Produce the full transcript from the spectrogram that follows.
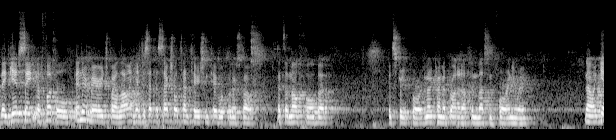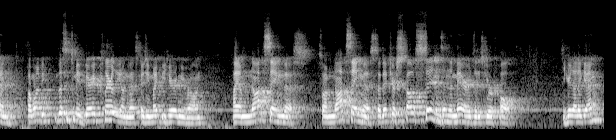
they give Satan a foothold in their marriage by allowing him to set the sexual temptation table for their spouse. That's a mouthful, but it's straightforward. And I kind of brought it up in lesson four anyway. Now, again, I want to be, listen to me very clearly on this because you might be hearing me wrong. I am not saying this. So I'm not saying this that if your spouse sins in the marriage, it is your fault. You hear that again?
